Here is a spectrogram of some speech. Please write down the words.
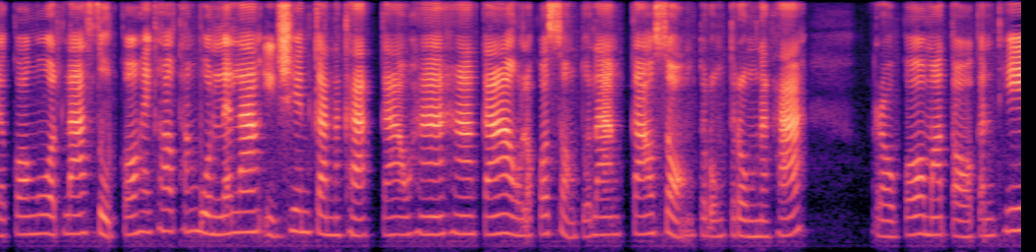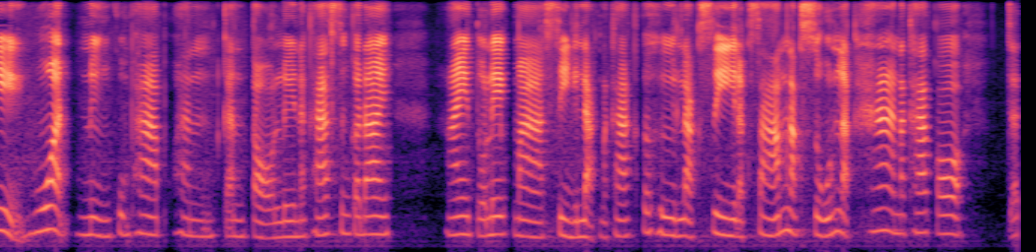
แล้วก็งวดล่าสุดก็ให้เข้าทั้งบนและล่างอีกเช่นกันนะคะ 9559 แล้วก็ 2 ตัวล่าง 92 ตรงๆนะคะ เราก็มาต่อกันที่งวด 1 กุมภาพันธ์กันต่อเลยนะคะ ซึ่งก็ได้ให้ตัวเลขมา 4 หลักนะคะ ก็คือหลัก 4 หลัก 3 หลัก 0 หลัก 5 นะคะ ก็จะ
